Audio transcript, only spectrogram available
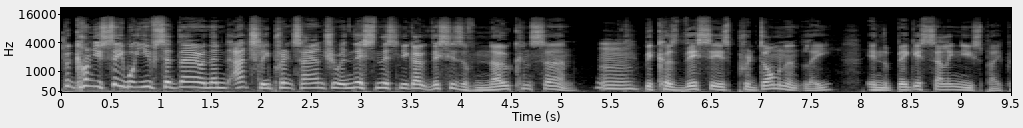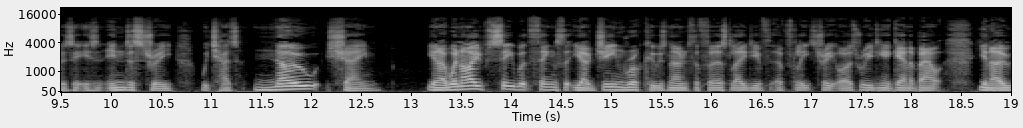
but can't you see what you've said there? And then actually Prince Andrew and this and this, and you go, this is of no concern Mm. because this is predominantly in the biggest selling newspapers. It is an industry which has no shame. You know, when I see what things that you know, Jean Rook, who was known as the first lady of, of Fleet Street, I was reading again about, you know,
